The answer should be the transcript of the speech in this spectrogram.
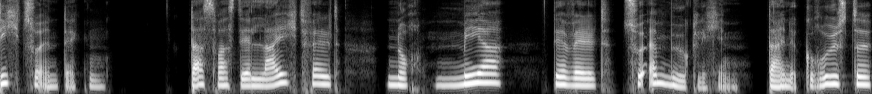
dich zu entdecken. Das, was dir leicht fällt, noch mehr der Welt zu ermöglichen. Deine größte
